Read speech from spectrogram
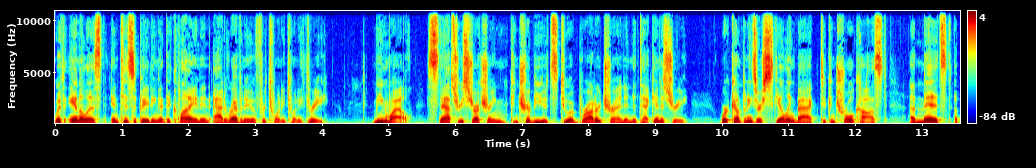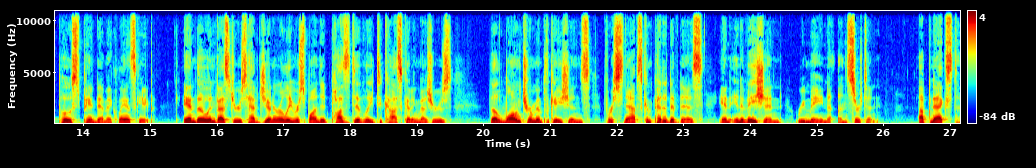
with analysts anticipating a decline in ad revenue for 2023. Meanwhile, Snap's restructuring contributes to a broader trend in the tech industry, where companies are scaling back to control cost amidst a post pandemic landscape. And though investors have generally responded positively to cost cutting measures, the long term implications for Snap's competitiveness and innovation remain uncertain. Up next,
